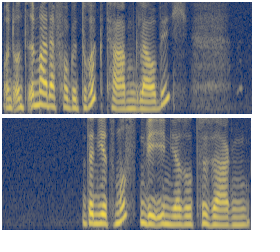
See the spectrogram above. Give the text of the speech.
und uns immer davor gedrückt haben, glaube ich. Denn jetzt mussten wir ihn ja sozusagen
